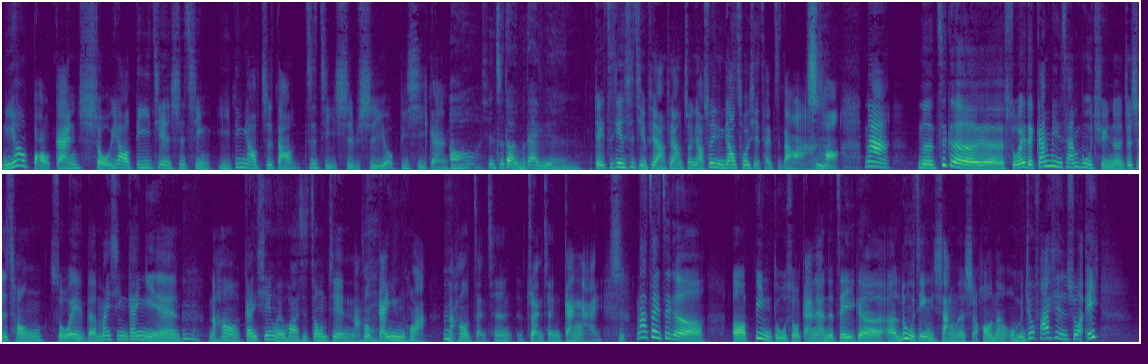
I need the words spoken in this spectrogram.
你要保肝，首要第一件事情，一定要知道自己是不是有 B、C 肝。哦，先知道有没有带源。对，这件事情非常非常重要，所以你一定要抽血才知道啊。是。好，那。那这个所谓的肝病三部曲呢，就是从所谓的慢性肝炎，嗯，然后肝纤维化是中间，然后肝硬化，然后转成转成肝癌。是。那在这个呃病毒所感染的这一个呃路径上的时候呢，我们就发现说，哎。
